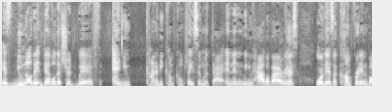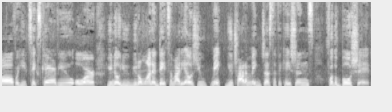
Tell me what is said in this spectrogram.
is you know the devil that you're with, and you kind of become complacent with that. And then when you have a virus. Or there's a comfort involved where he takes care of you, or you know you you don't want to date somebody else. You make you try to make justifications for the bullshit,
